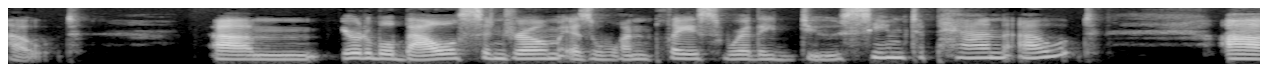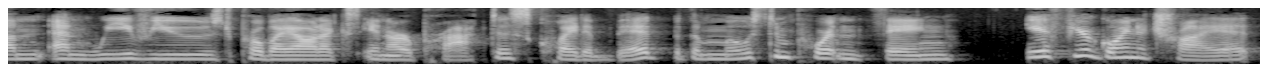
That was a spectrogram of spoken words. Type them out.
out. Um, irritable bowel syndrome is one place where they do seem to pan out. Um, and we've used probiotics in our practice quite a bit. But the most important thing if you're going to try it,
